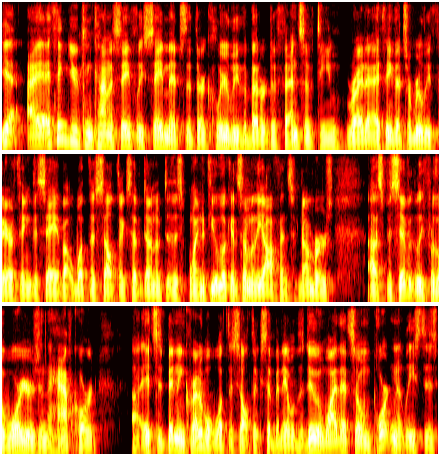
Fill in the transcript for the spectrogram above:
Yeah, I, I think you can kind of safely say, Mitch, that they're clearly the better defensive team, right? I think that's a really fair thing to say about what the Celtics have done up to this point. If you look at some of the offensive numbers, uh, specifically for the Warriors in the half court, uh, it's been incredible what the Celtics have been able to do, and why that's so important. At least is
